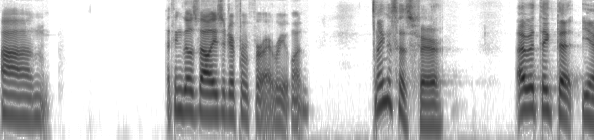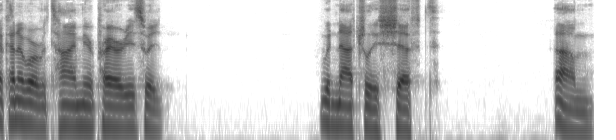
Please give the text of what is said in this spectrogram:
Um, I think those values are different for everyone. I guess that's fair. I would think that you know, kind of over time, your priorities would would naturally shift. Um,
